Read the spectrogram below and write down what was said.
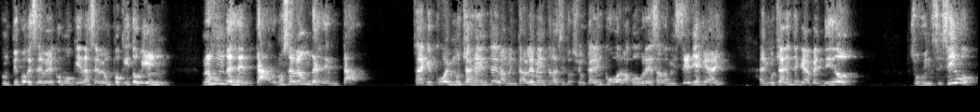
Un tipo que se ve como quiera, se ve un poquito bien. No es un desdentado, no se ve un desdentado. ¿Sabes que en Cuba hay mucha gente, lamentablemente, la situación que hay en Cuba, la pobreza, la miseria que hay, hay mucha gente que ha perdido sus incisivos,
